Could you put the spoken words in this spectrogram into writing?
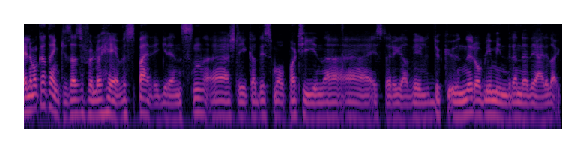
Eller man kan tenke seg selvfølgelig å heve sperregrensen, eh, slik at de små partiene eh, i større grad vil dukke under og bli mindre enn det de er i dag.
